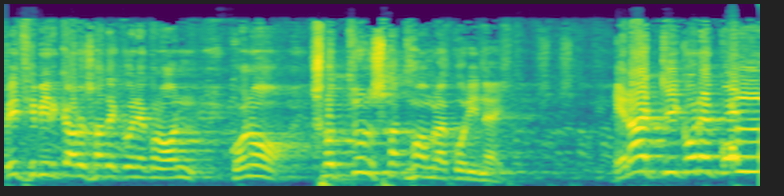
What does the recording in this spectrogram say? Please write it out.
পৃথিবীর কারোর সাথে কোনো কোনো শত্রুর সাথেও আমরা করি নাই। এরা কি করে করল?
